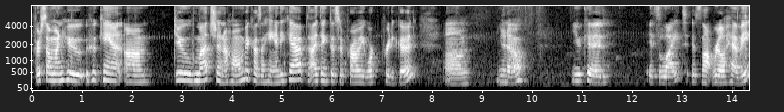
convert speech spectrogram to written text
For someone who, who can't um, do much in a home because of handicapped, I think this would probably work pretty good. Um, you know, you could, it's light, it's not real heavy,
